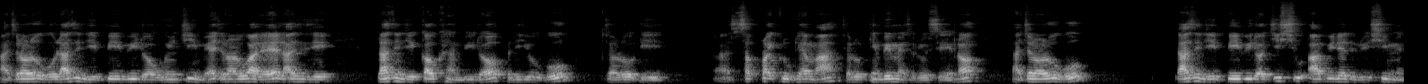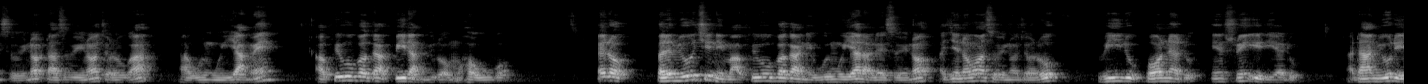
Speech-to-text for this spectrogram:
အဲကျွန်တော်တို့ကိုလာစင်ကြီးပေးပြီးတော့ဝင်ကြည့်မယ်ကျွန်တော်တို့ကလည်းလာစင်ကြီးလာစင်ကြီးကောက်ခံပြီးတော့ဗီဒီယိုကိုကျွန်တော်တို့ဒီ subscribe group ထဲမှာကျွန်တော်တို့တင်ပေးမယ်ဆိုလို့ရှိရင်တော့အဲကျွန်တော်တို့ကို လာစင်ကြီးပေးပြီးတော့ကြည့်ရှုအားပေးတဲ့သူတွေရှိမယ်ဆိုရင်တော့ဒါဆိုရင်တော့ကျွန်တော်တို့ကဝင်ငွေရမယ်။ Facebook ဘက်ကပေးတာမျိုးတော့မဟုတ်ဘူးပေါ့။အဲ့တော့ဘယ်လိုမျိုးအခြေအနေမှာ Facebook ဘက်ကနေဝင်ငွေရတာလဲဆိုရင်တော့အရင်တော့ကဆိုရင်တော့ကျွန်တော်တို့ V တို့ bonus တို့ in-stream area တို့ဒါမျိုးတွေ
